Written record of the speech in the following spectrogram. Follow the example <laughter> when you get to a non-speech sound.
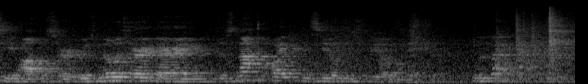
see officer whose military bearing does not quite conceal his real nature.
